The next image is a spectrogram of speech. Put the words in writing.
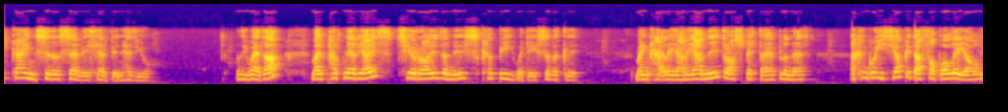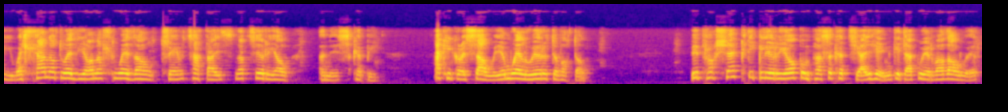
ugain sydd yn sefyll erbyn heddiw. Yn ddiweddar, mae partneriaeth tiroedd ynys cybi wedi'i sefydlu. Mae'n cael ei ariannu dros bedair blynedd ac yn gweithio gyda phobl leol i wella nodweddion allweddol tref tadaeth naturiol Ynys Cybi ac i groesawu ymwelwyr y dyfodol. Bu prosiect i glirio gwmpas y cytiau hyn gyda gwirfoddolwyr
